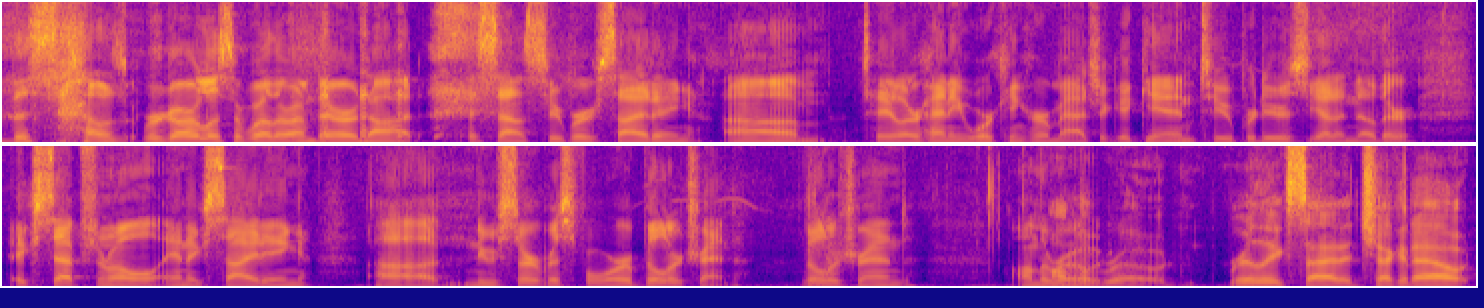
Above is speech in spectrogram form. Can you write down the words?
this sounds regardless of whether I'm there or not, it sounds super exciting. Um, Taylor Henne working her magic again to produce yet another exceptional and exciting uh, new service for Builder Trend. Builder Trend on the on road. the road. Really excited. Check it out.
